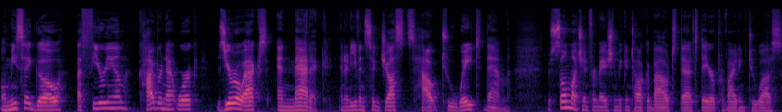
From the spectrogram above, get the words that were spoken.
Omise Go, Ethereum, Kyber Network, ZeroX, and Matic. And it even suggests how to weight them. There's so much information we can talk about that they are providing to us.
